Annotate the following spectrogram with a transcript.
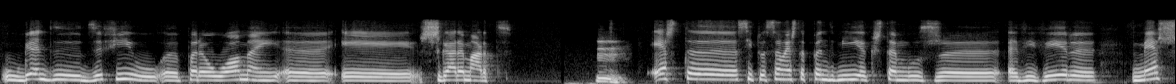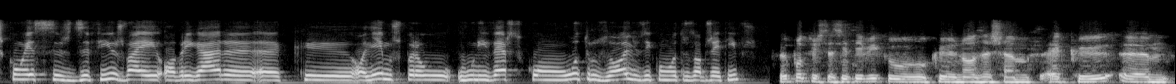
o grande desafio uh, para o homem é chegar a Marte. Hum. Esta situação, esta pandemia que estamos a viver, mexe com esses desafios, vai obrigar a que olhemos para o universo com outros olhos e com outros objetivos? Do ponto de vista científico, o que nós achamos é que um,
